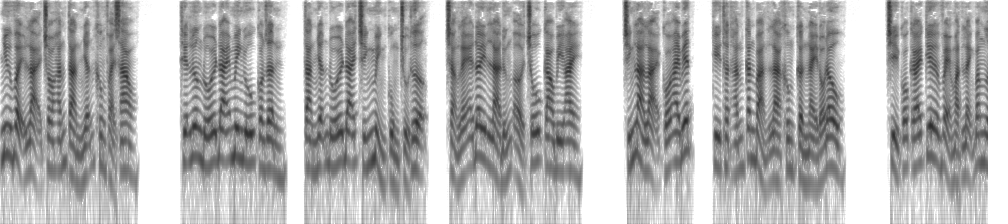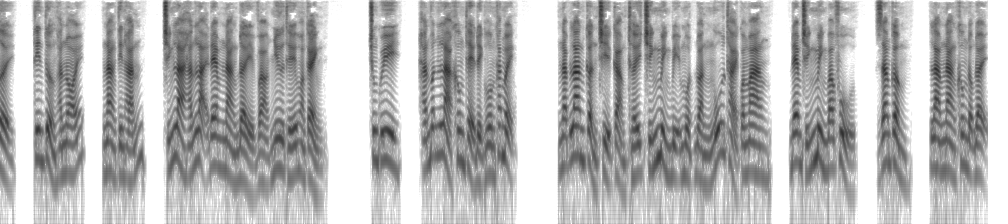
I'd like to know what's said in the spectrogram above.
như vậy lại cho hắn tàn nhẫn không phải sao. Thiện lương đối đãi minh U con dân, tàn nhẫn đối đãi chính mình cùng chủ thượng, chẳng lẽ đây là đứng ở chỗ cao bi ai? Chính là lại có ai biết, kỳ thật hắn căn bản là không cần này đó đâu. Chỉ có cái kia vẻ mặt lạnh băng người, tin tưởng hắn nói, nàng tin hắn, chính là hắn lại đem nàng đẩy vào như thế hoàn cảnh. Trung quy, hắn vẫn là không thể địch hôn khắc mệnh. Nạp Lan Cẩn chỉ cảm thấy chính mình bị một đoàn ngũ thải quan mang, đem chính mình bao phủ, giam cầm, làm nàng không động đậy,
